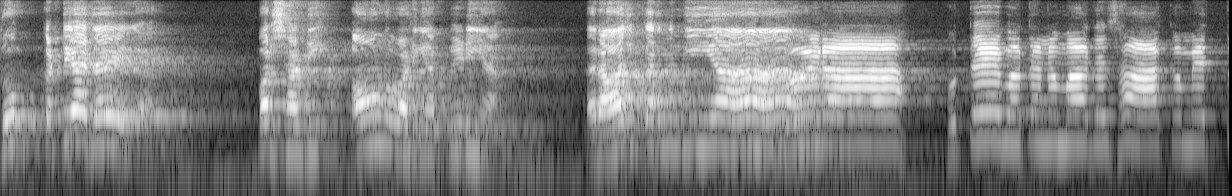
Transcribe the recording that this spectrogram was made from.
ਦੁੱਖ ਕਟਿਆ ਜਾਏਗਾ। ਪਰ ਸਾਡੀ ਆਉਣ ਵਾਲੀਆਂ ਪੀੜ੍ਹੀਆਂ ਰਾਜ ਕਰਨਗੀਆਂ। ਉਤੇ ਬਤਨ ਮਦ ਸਾਕ ਮਿਤ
